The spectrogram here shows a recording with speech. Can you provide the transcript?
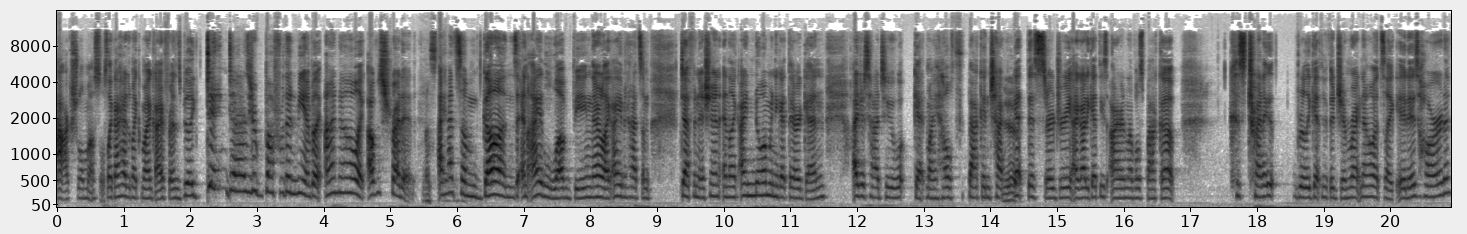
actual muscles. Like I had like my guy friends be like, "Dang, Des, you're buffer than me." I'd be like, "I know." Like I was shredded. I had some guns, and I loved being there. Like I even had some definition, and like I know I'm gonna get there again. I just had to get my health back in check. Yeah. Get this surgery. I got to get these iron levels back up because trying to really get through the gym right now, it's like it is hard.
